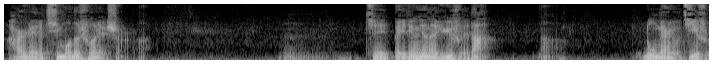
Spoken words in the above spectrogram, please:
还是这个骑摩托车这事儿啊。嗯，这北京现在雨水大啊。路面有积水，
